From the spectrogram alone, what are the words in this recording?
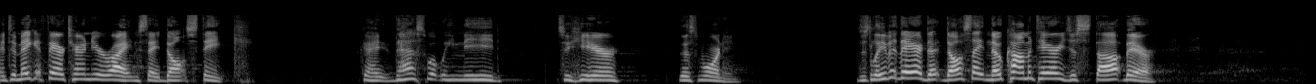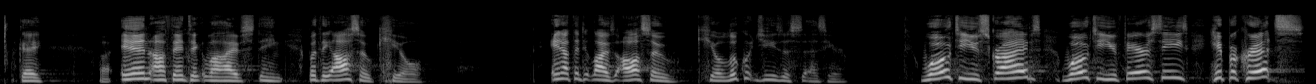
And to make it fair, turn to your right and say, Don't stink. Okay, that's what we need to hear this morning. Just leave it there. Don't say no commentary, just stop there. Okay? Uh, inauthentic lives stink, but they also kill. Inauthentic lives also kill. Look what Jesus says here. Woe to you, scribes! Woe to you, Pharisees, hypocrites!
